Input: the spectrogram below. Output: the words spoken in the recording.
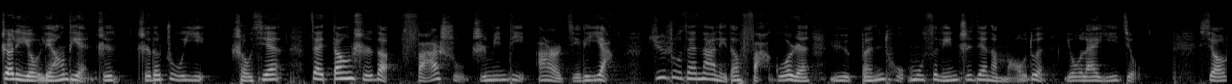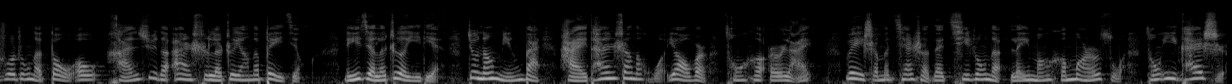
这里有两点值值得注意：首先，在当时的法属殖民地阿尔及利亚，居住在那里的法国人与本土穆斯林之间的矛盾由来已久。小说中的斗殴含蓄地暗示了这样的背景。理解了这一点，就能明白海滩上的火药味从何而来。为什么牵扯在其中的雷蒙和莫尔索从一开始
